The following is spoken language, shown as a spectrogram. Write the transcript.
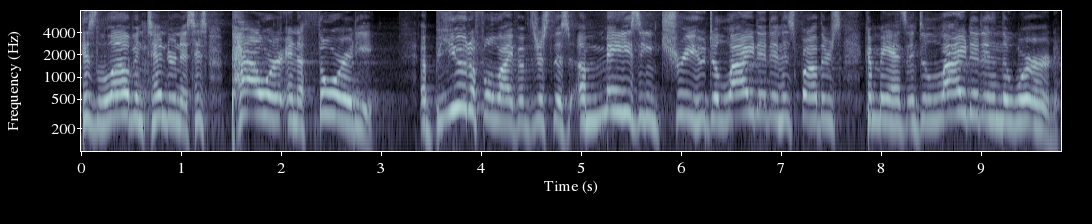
his love and tenderness, his power and authority a beautiful life of just this amazing tree who delighted in his father's commands and delighted in the word.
